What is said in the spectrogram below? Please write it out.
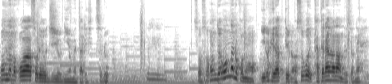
女の子はそれを自由に読めたりする。うん。そうそう。ほんで女の子のいる部屋っていうのはすごい縦長なんですよね。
